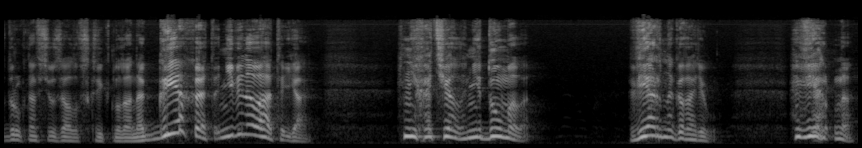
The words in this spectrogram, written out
Вдруг на всю залу вскрикнула она. Грех это! Не виновата я! Не хотела, не думала. Верно говорю. Верно.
